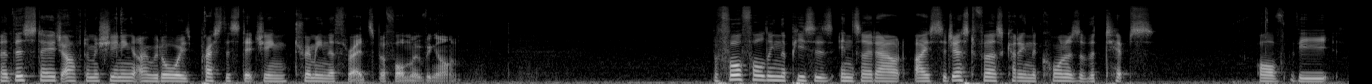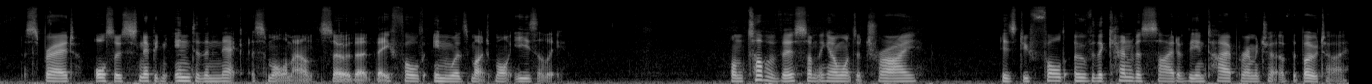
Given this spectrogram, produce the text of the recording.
At this stage after machining I would always press the stitching, trimming the threads before moving on. Before folding the pieces inside out, I suggest first cutting the corners of the tips of the spread, also snipping into the neck a small amount so that they fold inwards much more easily. On top of this, something I want to try is to fold over the canvas side of the entire perimeter of the bow tie.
